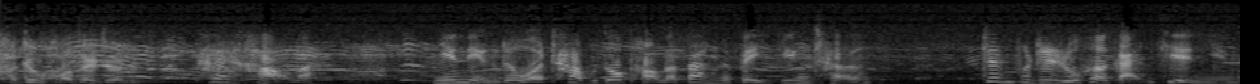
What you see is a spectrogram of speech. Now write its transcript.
他正好在这里。太好了，您领着我差不多跑了半个北京城，真不知如何感谢您。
